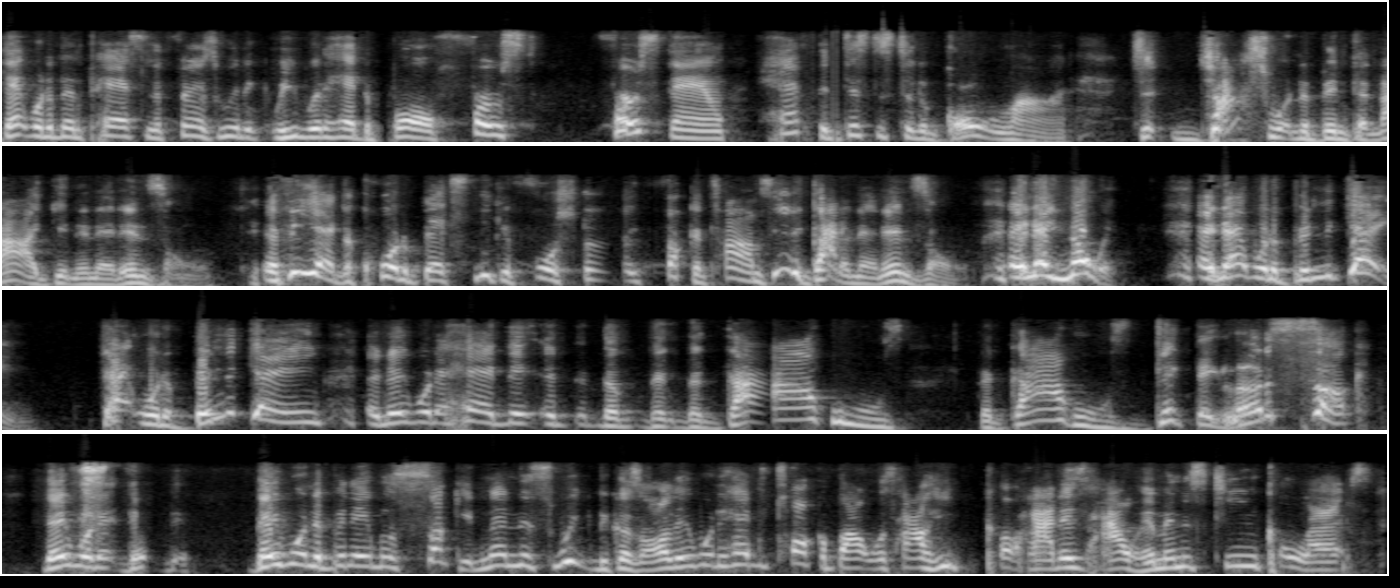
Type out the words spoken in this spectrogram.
that would have been pass interference. We we would have had the ball first, first down, half the distance to the goal line. Josh wouldn't have been denied getting in that end zone. If he had the quarterback sneaking four straight fucking times, he'd have got in that end zone, and they know it. And that would have been the game. That would have been the game, and they would have had the the, the, the guy who's the guy whose dick they love to suck. They would have. They, wouldn't have been able to suck it none this week because all they would have had to talk about was how he how this how him and his team collapsed,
